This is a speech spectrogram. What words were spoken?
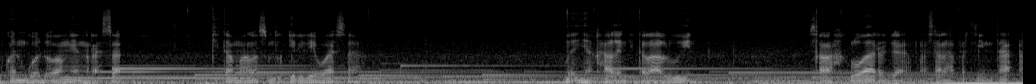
bukan gue doang yang ngerasa kita malas untuk jadi dewasa. Banyak hal yang kita laluin. Salah keluarga masalah percintaan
